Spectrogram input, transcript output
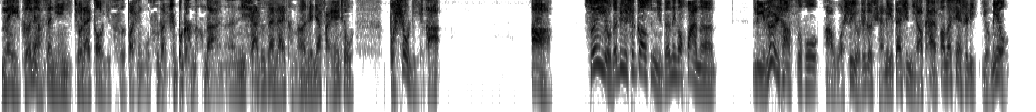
每隔两三年你就来告一次保险公司的是不可能的，你下次再来可能人家法院就不受理了，啊，所以有的律师告诉你的那个话呢，理论上似乎啊我是有这个权利，但是你要看放到现实里有没有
